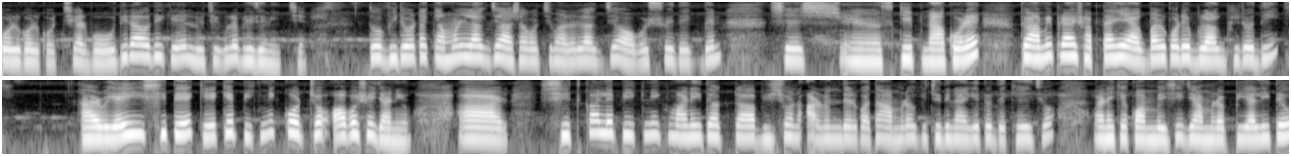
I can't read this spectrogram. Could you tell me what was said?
গোল গোল করছি। আর বৌদিরা ওদিকে লুচিগুলো ভেজে নিচ্ছে। তো ভিডিওটা কেমন লাগছে? আশা করছি ভালো লাগছে। অবশ্যই দেখবেন। শেষ স্কিপ না করে। তো আমি প্রায় সপ্তাহে একবার করে ব্লগ ভিডিও দিই। আর এই শীতে কে কে পিকনিক করছ অবশ্যই জানিও। আর শীতকালে পিকনিক মানেই তো একটা ভীষণ আনন্দের কথা, আমরাও কিছুদিন আগে তো দেখেইছো অনেকে কম বেশি যে আমরা পিয়ালিতেও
